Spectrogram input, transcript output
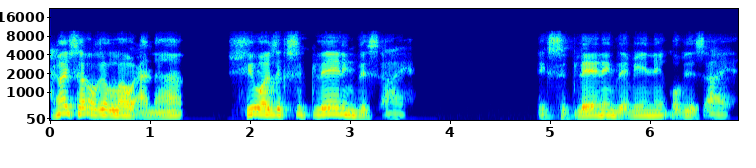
Aisha radiallahu anha, she was explaining this ayah, explaining the meaning of this ayah.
